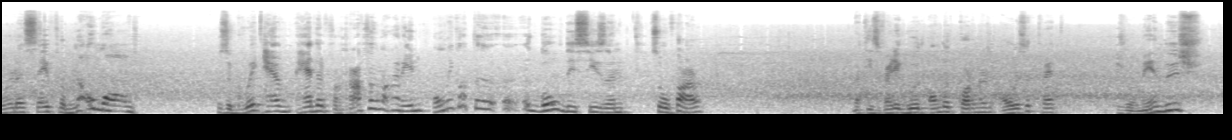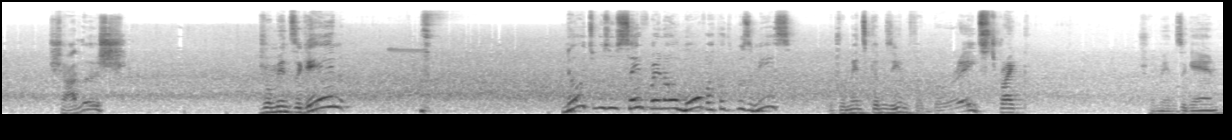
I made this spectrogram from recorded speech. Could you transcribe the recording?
What a save from Naumov It was a great he header for Rafa Marin. Only got a, a, goal this season so far. But he's very good on the corners, always a threat. João Mendes. Chadas. João Mendes again. No, it was a save by Naumov. I thought it was a miss. But João comes in with a great strike. Mendes again.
